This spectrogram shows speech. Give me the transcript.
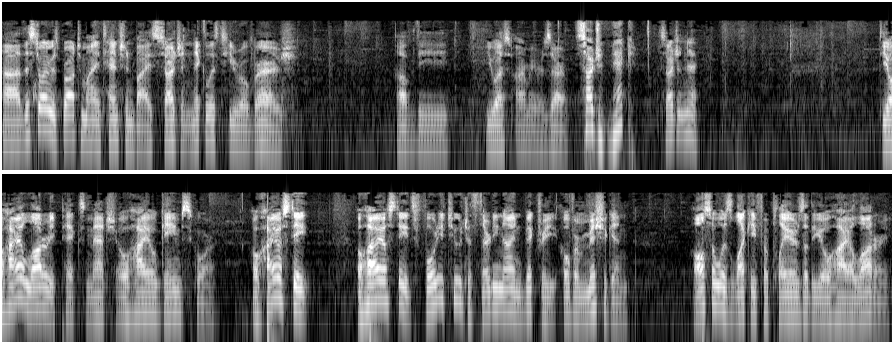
Uh, this story was brought to my attention by Sergeant Nicholas T. Roberge of the U.S. Army Reserve. Sergeant Nick? Sergeant Nick. The Ohio lottery picks match Ohio game score. Ohio State Ohio State's 42 to 39 victory over Michigan also was lucky for players of the Ohio lottery.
